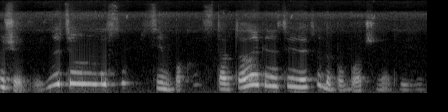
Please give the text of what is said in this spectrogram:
Ну що, друзі, на цьому не все. Всім пока. Ставте лайки на цей відео. До побачення, друзі.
